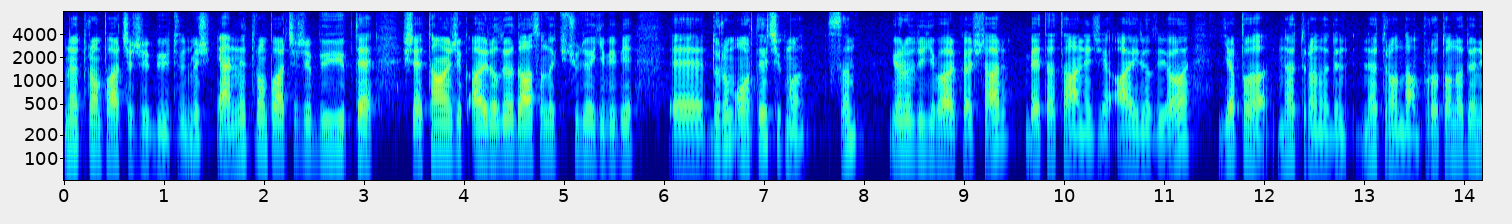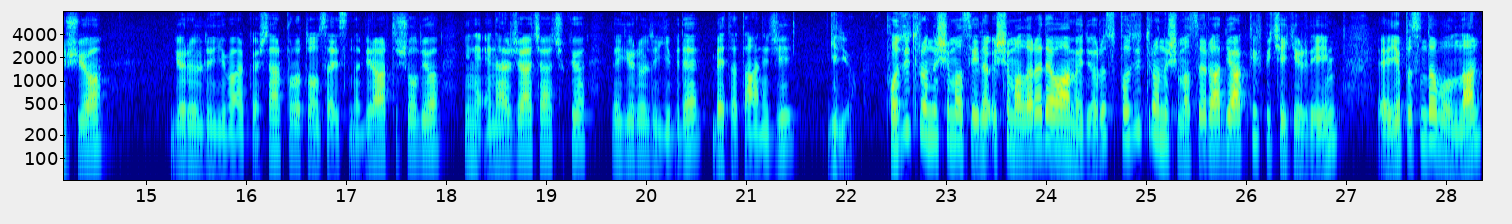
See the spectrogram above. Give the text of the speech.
nötron parçacığı büyütülmüş. Yani nötron parçacığı büyüyüp de işte tanecik ayrılıyor daha sonra küçülüyor gibi bir e, durum ortaya çıkmasın. Görüldüğü gibi arkadaşlar beta taneciği ayrılıyor. Yapı nötrona nötrondan protona dönüşüyor. Görüldüğü gibi arkadaşlar proton sayısında bir artış oluyor. Yine enerji açığa çıkıyor ve görüldüğü gibi de beta taneciği gidiyor. Pozitron ışımasıyla ışımalara devam ediyoruz. Pozitron ışıması radyoaktif bir çekirdeğin e, yapısında bulunan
